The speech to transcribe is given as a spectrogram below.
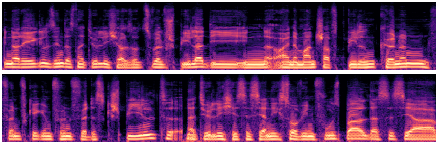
In der Regel sind das natürlich also zwölf Spieler, die in eine Mannschaft spielen können. Fünf gegen fünf wird es gespielt. Natürlich ist es ja nicht so wie im Fußball, dass es ja,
